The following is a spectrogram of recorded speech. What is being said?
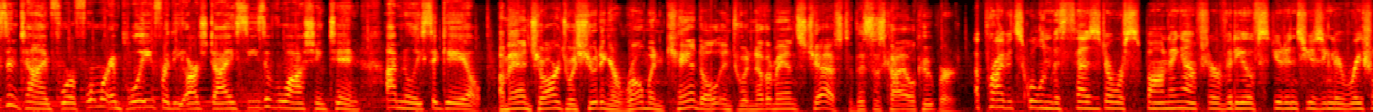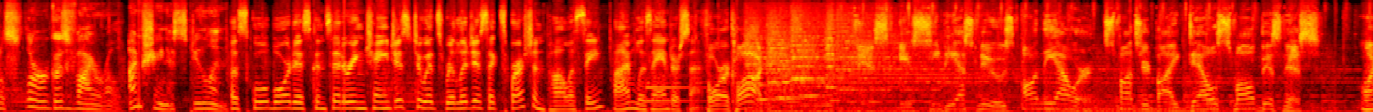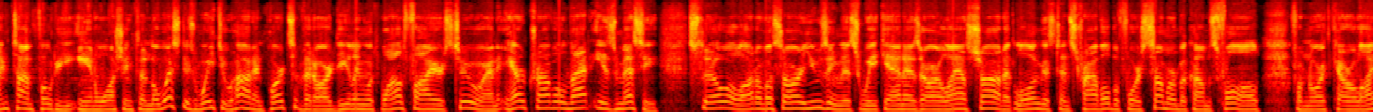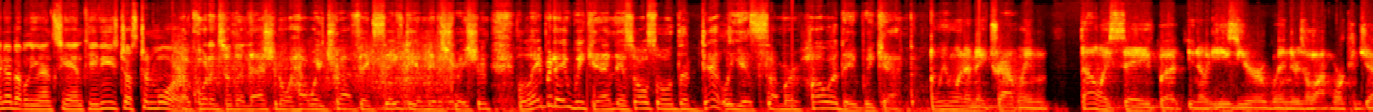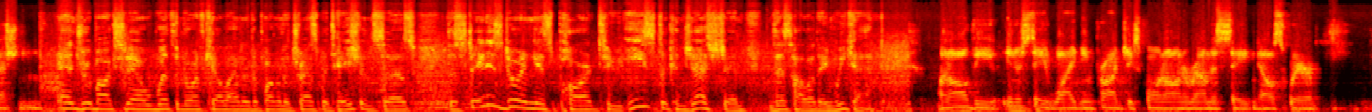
Prison time for a former employee for the Archdiocese of Washington. I'm Nalisa Gale. A man charged with shooting a Roman candle into another man's chest. This is Kyle Cooper. A private school in Bethesda responding after a video of students using a racial slur goes viral. I'm Shayna Estulin. A school board is considering changes to its religious expression policy. I'm Liz Anderson. Four o'clock. This is CBS News on the Hour, sponsored by Dell Small Business. I'm Tom Foti in Washington. The West is way too hot, and parts of it are dealing with wildfires too. And air travel that is messy. Still, a lot of us are using this weekend as our last shot at long distance travel before summer becomes fall. From North Carolina, WNCN TV's Justin Moore. According to the National Highway Traffic Safety Administration, Labor Day weekend is also the deadliest summer holiday weekend. We want to make traveling not only safe, but you know, easier when there's a lot more congestion. Andrew Boxdale with the North Carolina Department of Transportation says the state is doing its part to ease the congestion this holiday weekend. On all the interstate widening projects going on around the state and elsewhere,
